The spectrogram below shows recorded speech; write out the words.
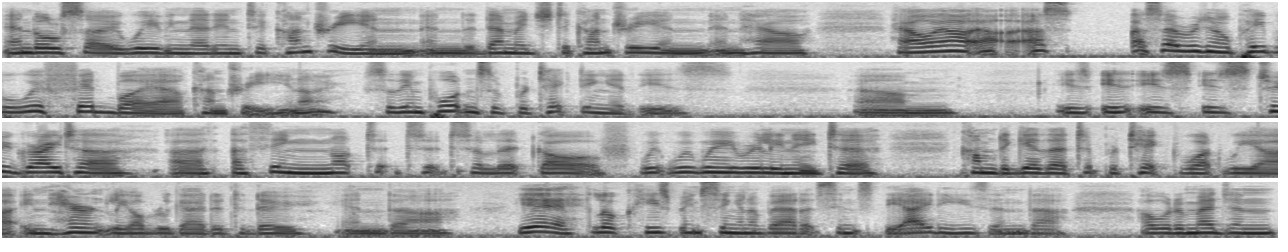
And also weaving that into country and, and the damage to country and, and how, how our, us, us Aboriginal people, we're fed by our country, you know. So the importance of protecting it is. Um, is, is, is too great a, a, a thing not to, to, to, let go of. We, we, we, really need to come together to protect what we are inherently obligated to do. And uh, yeah, look, he's been singing about it since the 80s, and uh, I would imagine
